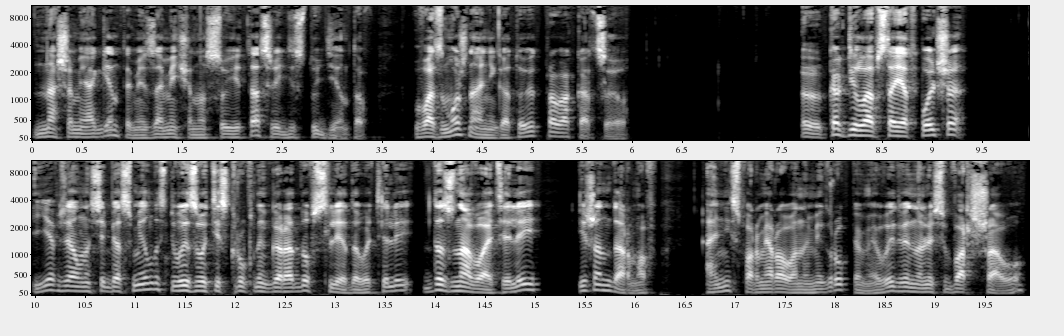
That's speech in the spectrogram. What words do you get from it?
Нашими агентами замечена суета среди студентов. Возможно, они готовят провокацию. Э, «Как дела обстоят в Польше?» Я взял на себя смелость вызвать из крупных городов следователей, дознавателей и жандармов. Они сформированными группами выдвинулись в Варшаву,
